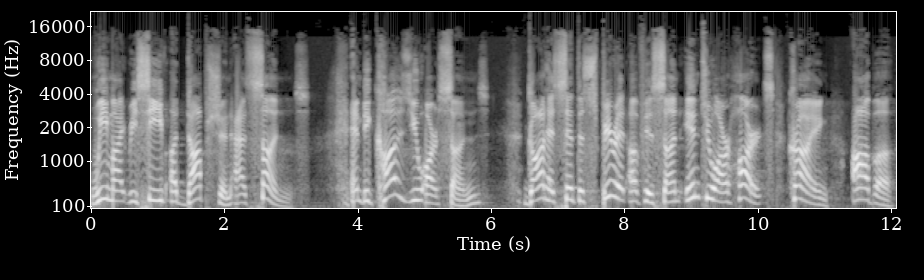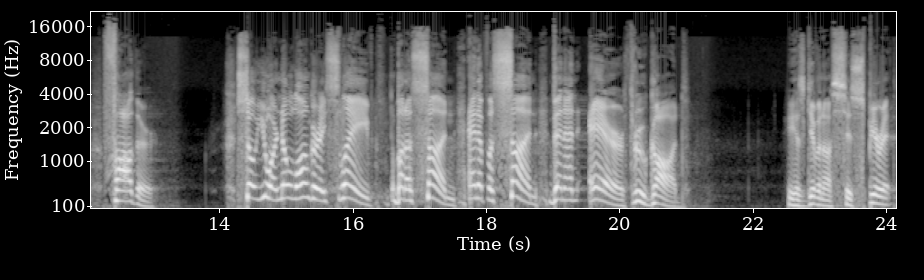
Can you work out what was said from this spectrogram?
we might receive adoption as sons. And because you are sons, God has sent the Spirit of His Son into our hearts, crying, Abba, Father. So you are no longer a slave, but a son. And if a son, then an heir through God. He has given us His Spirit.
